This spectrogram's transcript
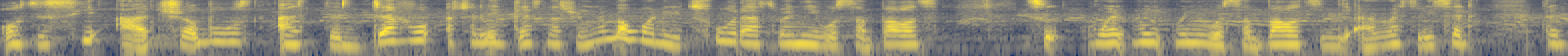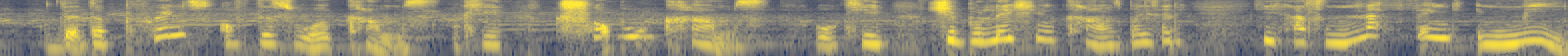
or to see our troubles as the devil actually gets us. Remember what he told us when he was about to when, when, when he was about to be arrested, he said the, the the prince of this world comes, okay, trouble comes, okay, tribulation comes, but he said he has nothing in me.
